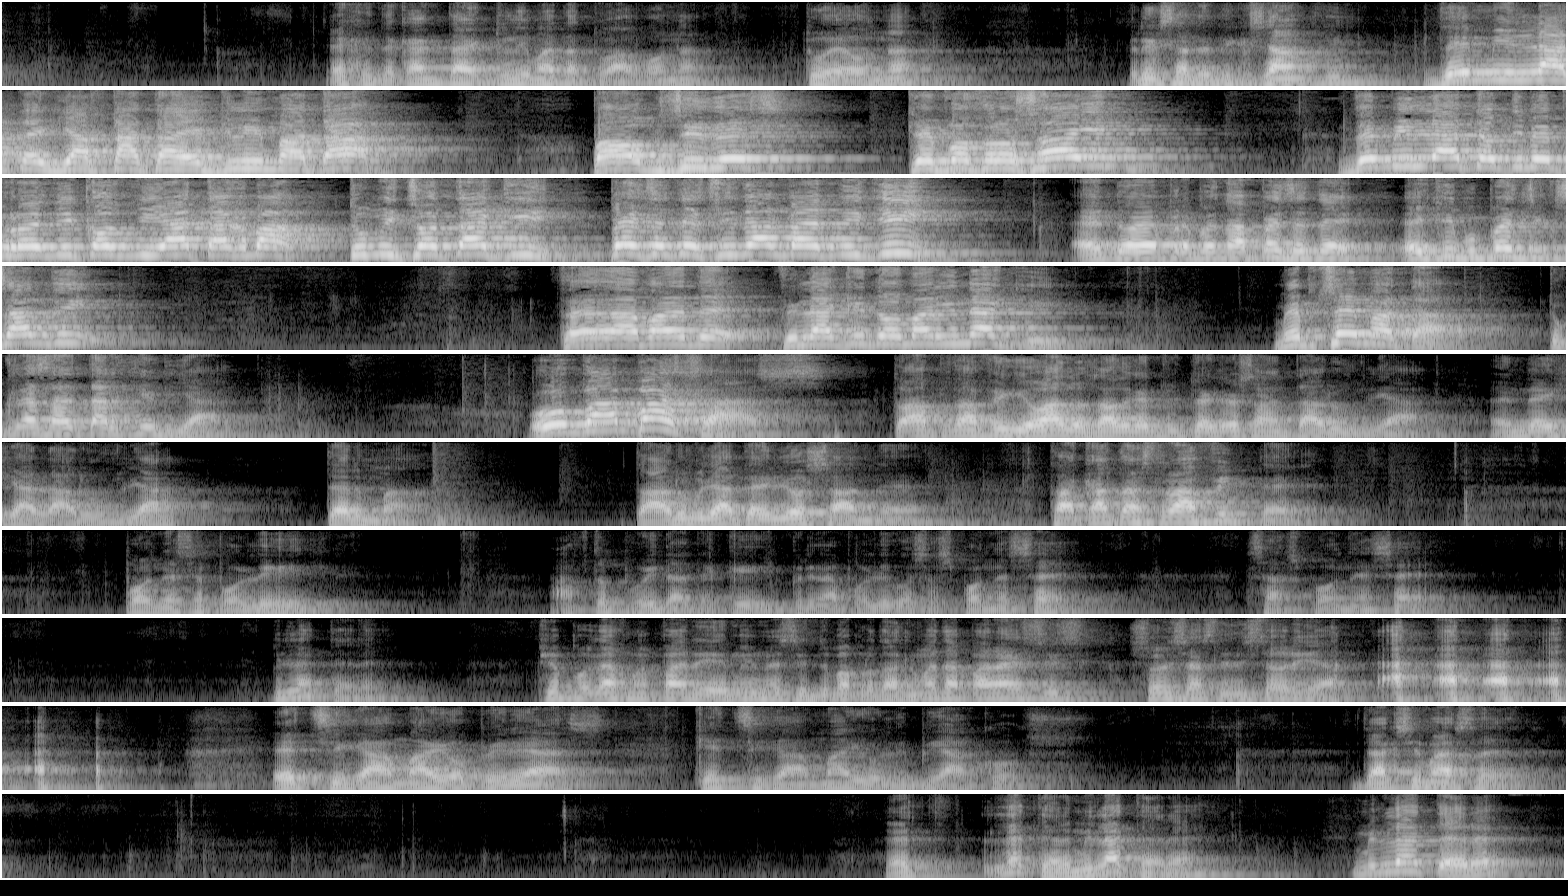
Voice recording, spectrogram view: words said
Έχετε κάνει τα εγκλήματα του αγώνα, του αιώνα. Ρίξατε την Ξάνθη. Δεν μιλάτε για αυτά τα εγκλήματα. Παοξίδες και Βοθροσάιν. Δεν μιλάτε ότι με προεδρικό διάταγμα του Μητσοτάκη παίζετε στην Αλφα Εθνική. Ενώ έπρεπε να παίζετε εκεί που παίζει Ξάνθη. Θέλετε να βάλετε φυλακή το Μαρινάκι. Με ψέματα. Του κλάσατε τα αρχίδια. Ο μπαμπάς σας. Τώρα που θα φύγει ο άλλος, να δω γιατί του τελειώσαν τα ρούβλια. Δεν έχει άλλα ρούβλια. Τέρμα. Τα ρούβλια τελειώσανε. Θα καταστραφείτε. Πόνεσαι πολύ. Αυτό που είδατε εκεί πριν από λίγο σας πόνεσε; Σας πόνεσε; Μιλάτε ρε. Πιο πολλά έχουμε πάρει εμείς μέσα στην Τούπα πρωταθλήματα παρά εσείς σε όλη σας την ιστορία. έτσι γαμάει ο Πειραιάς και έτσι γαμάει ο Ολυμπιακός. Εντάξει είμαστε. Ε, λέτε ρε, μιλάτε ρε. Μιλάτε ρε.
